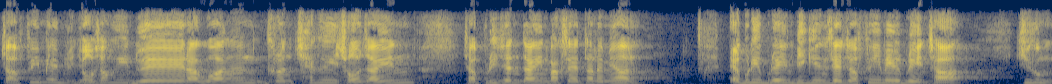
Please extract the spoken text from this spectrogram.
자, female brain, 여성의 뇌라고 하는 그런 책의 저자인 자, 브리젠다인 박사에 따르면 every brain begins as a female brain. 자, 지금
